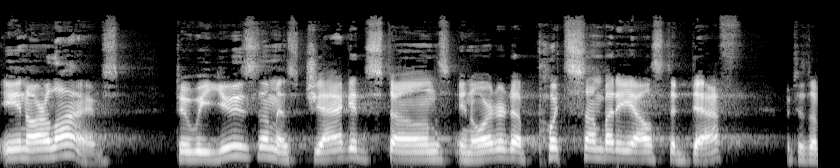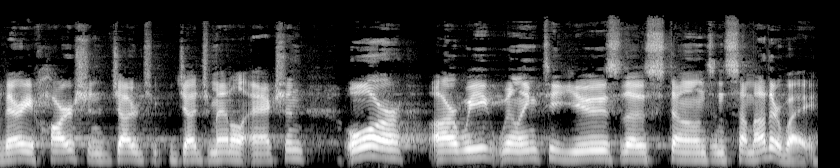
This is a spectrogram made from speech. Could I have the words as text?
in our lives? Do we use them as jagged stones in order to put somebody else to death? which is a very harsh and judge, judgmental action? Or are we willing to use those stones in some other way?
